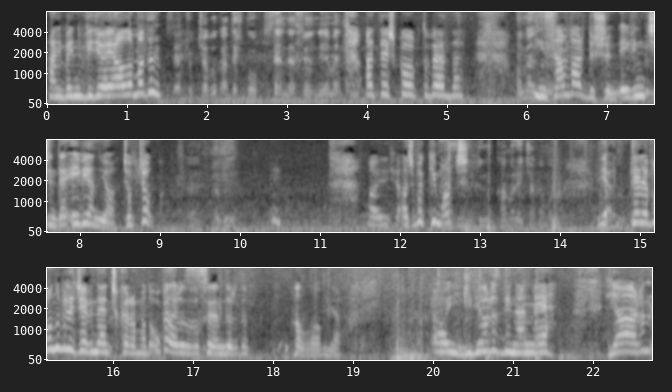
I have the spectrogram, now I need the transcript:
Hani beni videoya alamadın. Sen çok çabuk ateş korktu senden söndü hemen. Ateş korktu benden. Hemen söndü. İnsan var düşün. Evin içinde ev yanıyor. Çabuk çabuk. Evet, tabii. Ay aç bakayım aç. Bütün kamerayı çakamadım. Ya, telefonu bile cebinden çıkaramadı. O kadar hızlı söndürdüm. Allah'ım ya. Ay gidiyoruz dinlenmeye. Yarın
